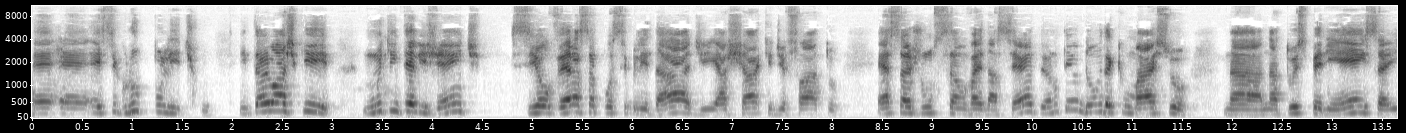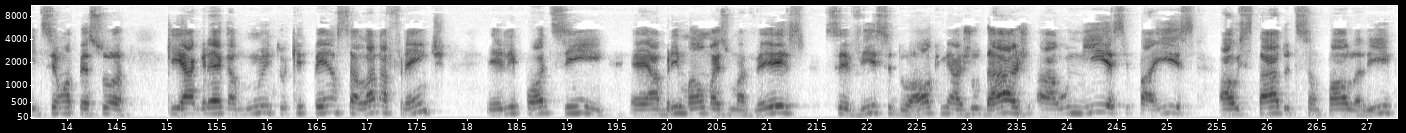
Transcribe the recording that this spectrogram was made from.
é, é, esse grupo político. Então, eu acho que muito inteligente, se houver essa possibilidade e achar que, de fato, essa junção vai dar certo, eu não tenho dúvida que o Márcio, na, na tua experiência e de ser uma pessoa que agrega muito, que pensa lá na frente, ele pode sim é, abrir mão mais uma vez, ser vice do Alckmin, ajudar a unir esse país ao estado de São Paulo ali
